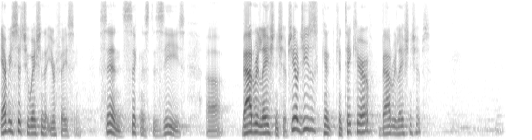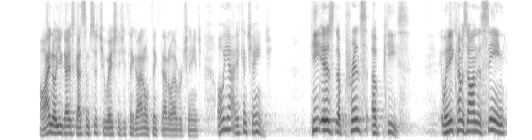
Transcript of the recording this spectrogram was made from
every situation that you're facing sin, sickness, disease, uh, bad relationships. You know, Jesus can, can take care of bad relationships. Oh, I know you guys got some situations you think, I don't think that'll ever change. Oh, yeah, it can change. He is the Prince of Peace. When he comes on the scene,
